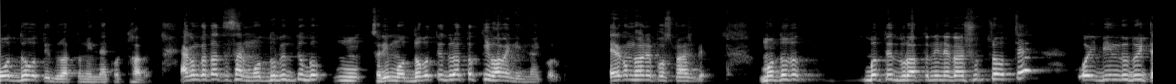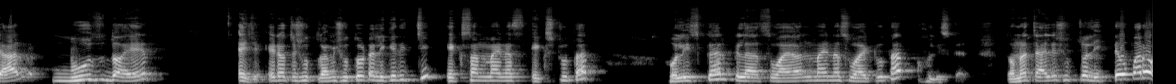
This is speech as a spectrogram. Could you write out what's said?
মধ্যবর্তী দূরত্ব নির্ণয় করতে হবে। এখন কথা হচ্ছে, স্যার মধ্যবিন্দু সরি মধ্যবর্তী দূরত্ব কীভাবে নির্ণয় করব? এরকম ধরনের প্রশ্ন আসবে। মধ্যবর্তী দূরত্ব নির্ণয় করার সূত্র হচ্ছে, ওই বিন্দু দুইটার ভুজদ্বয়ের, এই যে, এটা হচ্ছে সূত্র, আমি সূত্রটা লিখে দিচ্ছি x one minus x two তার whole square plus y one minus y two তার হোল স্কোয়ার তোমরা চাইলে সূত্র লিখতেও পারো,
